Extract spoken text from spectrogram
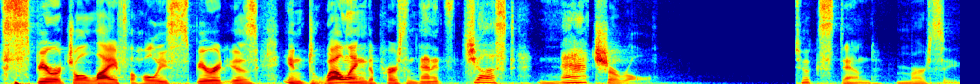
spiritual life, the Holy Spirit is indwelling the person, then it's just natural to extend mercy.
